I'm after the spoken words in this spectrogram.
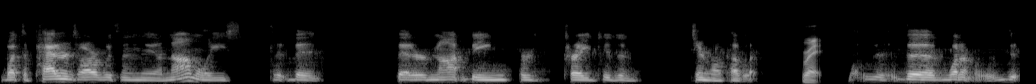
what the patterns are within the anomalies that that, that are not being portrayed to the general public. right. The, the what I'm-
